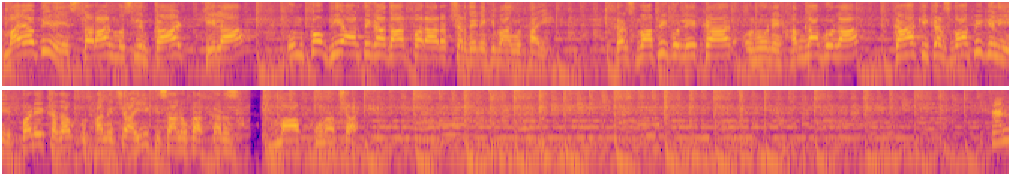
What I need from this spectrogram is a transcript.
मायावती ने इस दौरान मुस्लिम कार्ड, केला, उनको भी आर्थिक आधार पर आरक्षण देने की मांग उठाई। कर्ज माफ़ी को लेकर उन्होंने हमला बोला। कहा कि कर्ज माफ़ी के लिए बड़े कदम उठाने चाहिए। किसानों का कर्ज माफ़ होना चाहिए। सन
